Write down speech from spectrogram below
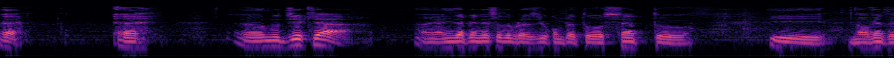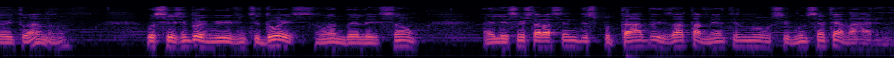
É. é no dia que a, a independência do Brasil completou 198 anos, né? ou seja, em 2022, no ano da eleição, a eleição estará sendo disputada exatamente no segundo centenário. Né?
